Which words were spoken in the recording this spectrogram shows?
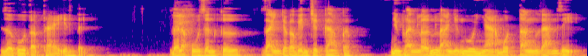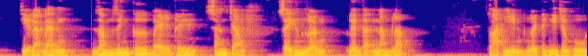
Giữa khu tập thể yên tĩnh. Đây là khu dân cư Dành cho các viên chức cao cấp, Nhưng phần lớn là những ngôi nhà Một tầng giản dị, Chỉ lác đăng Dăm dinh cơ bể thế, Sang trọng, Xây ngân ngưỡng lên tận 5 lầu. Thoạt nhìn, người tình nghĩ trong khu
